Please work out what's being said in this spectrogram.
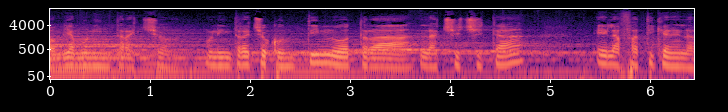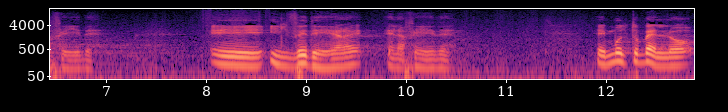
abbiamo un intreccio, un intreccio continuo tra la cecità e la fatica nella fede e il vedere e la fede. È molto bello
